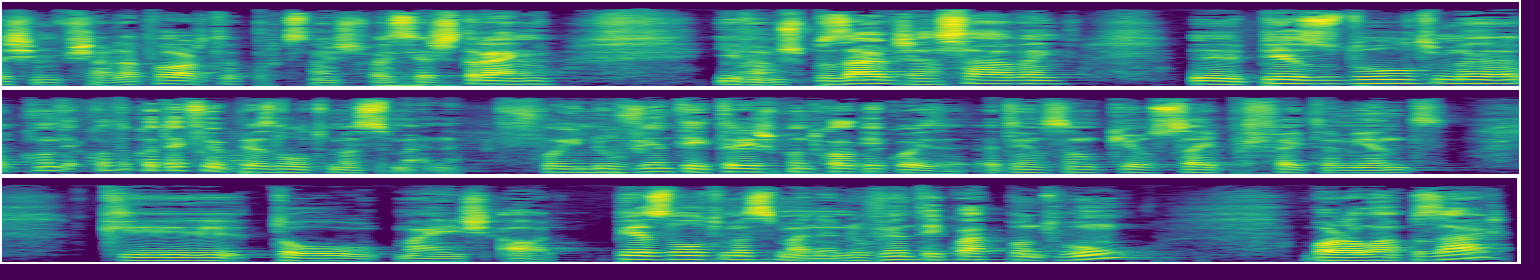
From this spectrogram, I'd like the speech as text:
Deixem-me fechar a porta, porque senão isto vai ser estranho. E vamos pesar, já sabem. Uh, peso do última. Quanto, quanto, quanto é que foi o peso da última semana? Foi 93 ponto qualquer coisa. Atenção que eu sei perfeitamente que estou mais. Olha, peso da última semana 94.1. Bora lá pesar.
